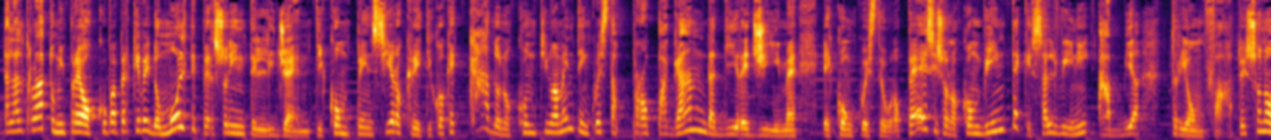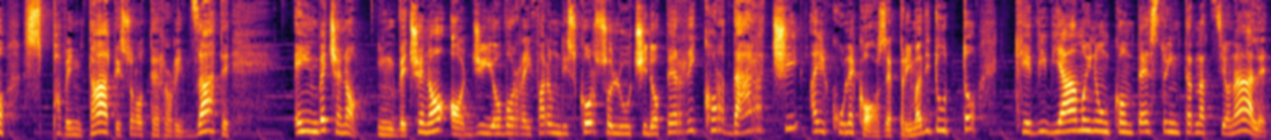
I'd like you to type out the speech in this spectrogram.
Dall'altro lato mi preoccupa perché vedo molte persone intelligenti, con pensiero critico, che cadono continuamente in questa propaganda di regime. E con queste europee si sono convinte che Salvini abbia trionfato e sono spaventate, sono terrorizzate e invece no, invece no, oggi io vorrei fare un discorso lucido per ricordarci alcune cose. Prima di tutto che viviamo in un contesto internazionale,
